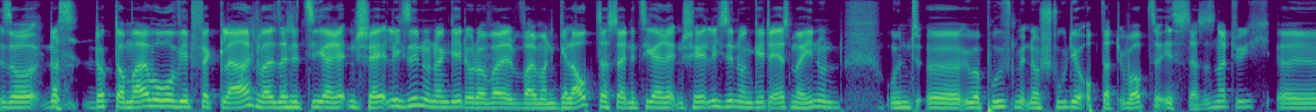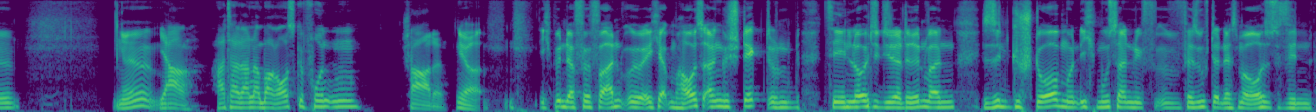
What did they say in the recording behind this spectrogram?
So, das, Dr. Marlboro wird verklagt, weil seine Zigaretten schädlich sind und dann geht, oder weil, weil man glaubt, dass seine Zigaretten schädlich sind und dann geht er erstmal hin und, und äh, überprüft mit einer Studie, ob das überhaupt so ist. Das ist natürlich. Äh, ne? Ja, hat er dann aber rausgefunden, Schade. Ja, ich bin dafür verantwortlich. Ich habe ein Haus angesteckt und zehn Leute, die da drin waren, sind gestorben und ich muss dann, versuche dann erstmal rauszufinden,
